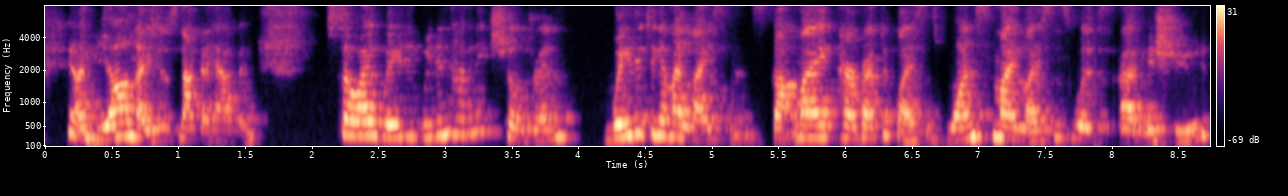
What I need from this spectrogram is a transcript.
I'm young. I just not going to happen. So I waited. We didn't have any children. Waited to get my license. Got my chiropractic license. Once my license was uh, issued,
